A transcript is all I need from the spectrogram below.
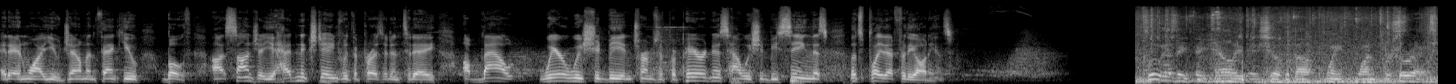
at NYU. Gentlemen, thank you both. Uh, Sanjay, you had an exchange with the president today about where we should be in terms of preparedness, how we should be seeing this. Let's play that for the audience. Flu has a fatality ratio of about 0.1%. Correct.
